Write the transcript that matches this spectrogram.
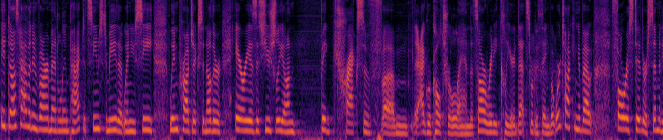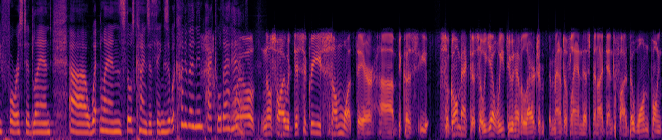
it does have an environmental impact. It seems to me that when you see wind projects in other areas, it's usually on big tracts of um, agricultural land that's already cleared, that sort of thing. But we're talking about forested or semi-forested land, uh, wetlands, those kinds of things. What kind of an impact will that have? Well, no. So I would disagree somewhat there uh, because you, so going back to so yeah, we do have a large amount of land that's been identified, but 1.6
